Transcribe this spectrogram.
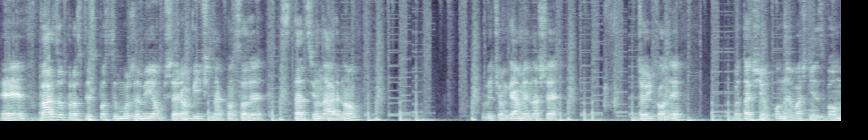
E, w bardzo prosty sposób możemy ją przerobić na konsolę stacjonarną. Wyciągamy nasze joycony, bo tak się one właśnie zwą.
